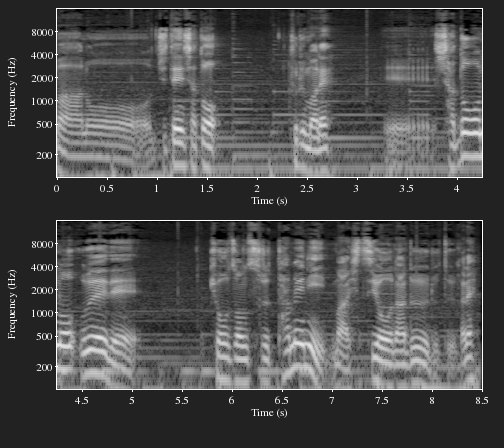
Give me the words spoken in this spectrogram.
まああの自転車と車ね、えー、車道の上で共存するために、まあ、必要なルールというかね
